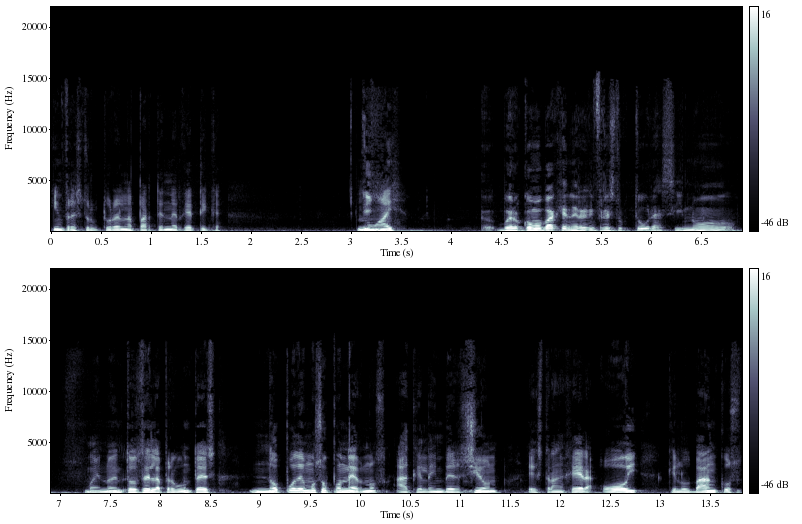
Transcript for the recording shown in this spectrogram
infraestructura en la parte energética. No Y- hay. Bueno, ¿cómo va a generar infraestructura si no... Bueno, entonces la pregunta es, no podemos oponernos a que la inversión extranjera, hoy que los bancos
